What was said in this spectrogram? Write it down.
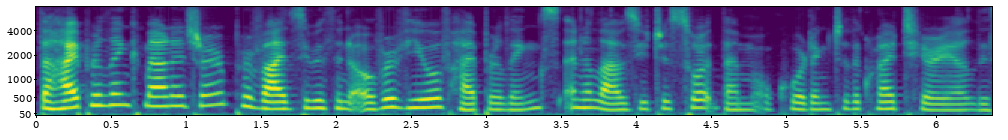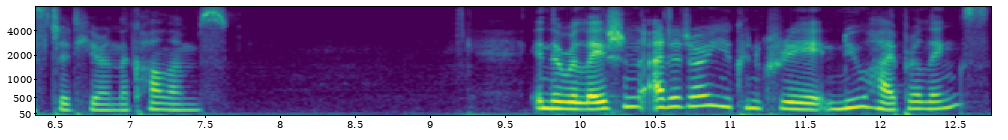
The Hyperlink Manager provides you with an overview of hyperlinks and allows you to sort them according to the criteria listed here in the columns. In the Relation Editor, you can create new hyperlinks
